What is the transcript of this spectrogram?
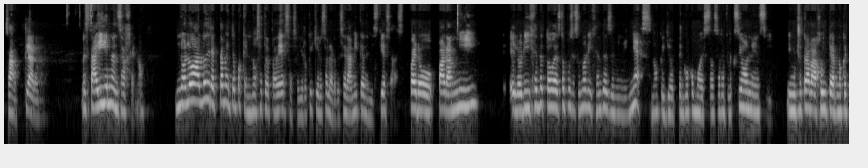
O sea, claro. Está ahí el mensaje, ¿no? No lo hablo directamente porque no se trata de eso, o sea, yo lo que quiero es hablar de cerámica, de mis piezas, pero para mí el origen de todo esto pues es un origen desde mi niñez, ¿no? Que yo tengo como estas reflexiones y, mucho trabajo interno que,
